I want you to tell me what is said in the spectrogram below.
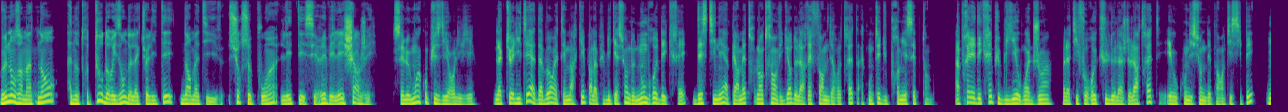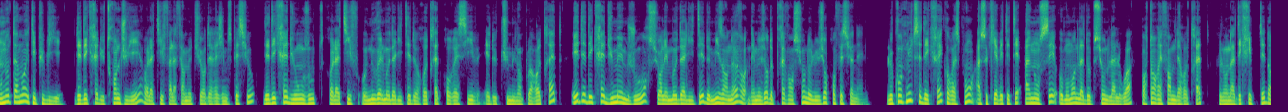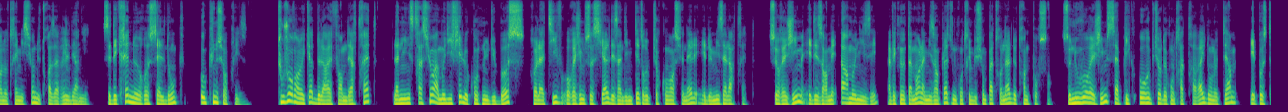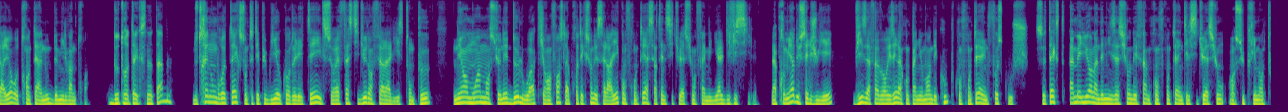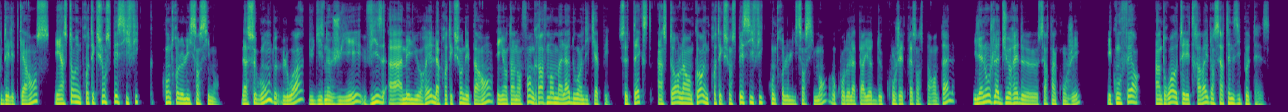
Venons-en maintenant à notre tour d'horizon de l'actualité normative. Sur ce point, l'été s'est révélé chargé. C'est le moins qu'on puisse dire, Olivier. L'actualité a d'abord été marquée par la publication de nombreux décrets destinés à permettre l'entrée en vigueur de la réforme des retraites à compter du 1er septembre. Après les décrets publiés au mois de juin relatifs au recul de l'âge de la retraite et aux conditions de départ anticipé, ont notamment été publiés des décrets du 30 juillet relatifs à la fermeture des régimes spéciaux, des décrets du 11 août relatifs aux nouvelles modalités de retraite progressive et de cumul emploi-retraite, et des décrets du même jour sur les modalités de mise en œuvre des mesures de prévention de l'usure professionnelle. Le contenu de ces décrets correspond à ce qui avait été annoncé au moment de l'adoption de la loi portant réforme des retraites que l'on a décrypté dans notre émission du 3 avril dernier. Ces décrets ne recèlent donc aucune surprise. Toujours dans le cadre de la réforme des retraites, l'administration a modifié le contenu du BOSS relatif au régime social des indemnités de rupture conventionnelle et de mise à la retraite. Ce régime est désormais harmonisé, avec notamment la mise en place d'une contribution patronale de 30%. Ce nouveau régime s'applique aux ruptures de contrat de travail dont le terme est postérieur au 31 août 2023. D'autres textes notables? De très nombreux textes ont été publiés au cours de l'été, il serait fastidieux d'en faire la liste. On peut néanmoins mentionner deux lois qui renforcent la protection des salariés confrontés à certaines situations familiales difficiles. La première du 7 juillet vise à favoriser l'accompagnement des couples confrontés à une fausse couche. Ce texte améliore l'indemnisation des femmes confrontées à une telle situation en supprimant tout délai de carence et instaure une protection spécifique contre le licenciement. La seconde loi du 19 juillet vise à améliorer la protection des parents ayant un enfant gravement malade ou handicapé. Ce texte instaure là encore une protection spécifique contre le licenciement au cours de la période de congé de présence parentale il allonge la durée de certains congés et confère un droit au télétravail dans certaines hypothèses.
